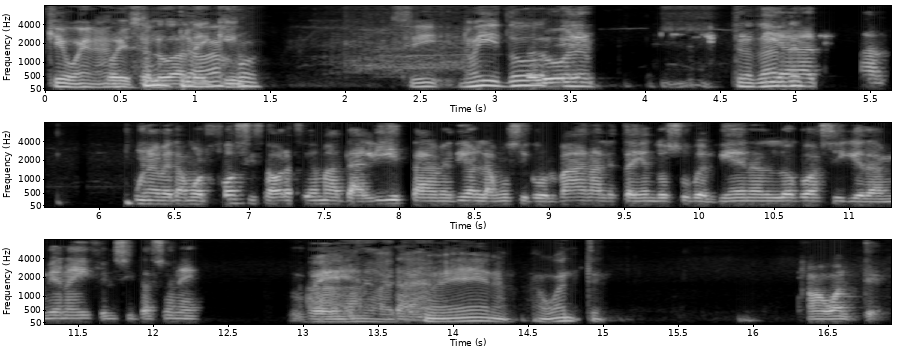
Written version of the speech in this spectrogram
Qué buena. Oye, saludos a trabajo. Sí, no, y todo. Eh, tratar de. una metamorfosis, ahora se llama Dalí, está metido en la música urbana, le está yendo súper bien al loco, así que también hay felicitaciones. Bueno, Ah, bacán. Bueno, aguante. Aguante.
